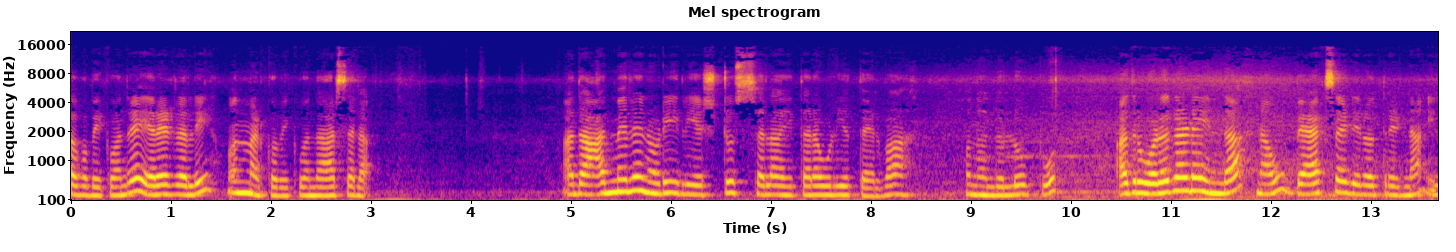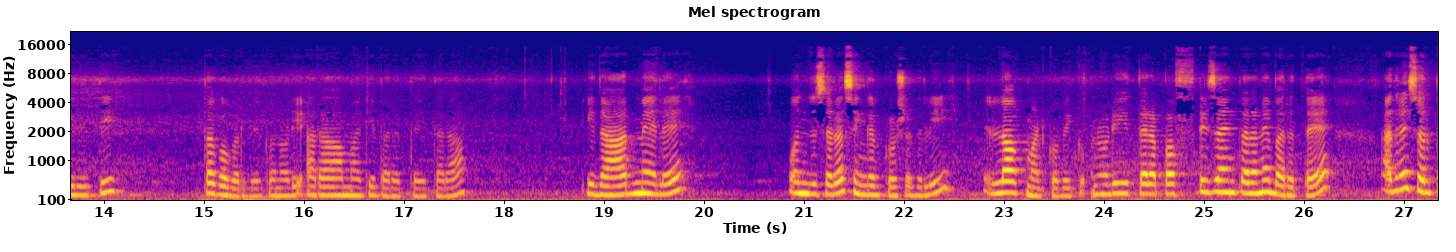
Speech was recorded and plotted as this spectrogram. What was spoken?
ತಗೋಬೇಕು. ಅಂದರೆ ಎರಡರಲ್ಲಿ ಒಂದು ಮಾಡ್ಕೋಬೇಕು, ಒಂದು ಆರು ಸಲ. ಅದಾದಮೇಲೆ ನೋಡಿ ಇಲ್ಲಿ ಎಷ್ಟು ಸಲ ಈ ಥರ ಉಳಿಯುತ್ತೆ ಅಲ್ವಾ? ಒಂದೊಂದು ಲೂಪು ಅದ್ರ ಒಳಗಡೆಯಿಂದ ನಾವು ಬ್ಯಾಕ್ ಸೈಡ್ ಇರೋ ಥ್ರೆಡ್ನ ಈ ರೀತಿ ತಗೋಬರ್ಬೇಕು. ನೋಡಿ, ಆರಾಮಾಗಿ ಬರುತ್ತೆ ಈ ಥರ ಇದಾದಮೇಲೆ ಒಂದು ಸಲ ಸಿಂಗಲ್ ಕ್ರೋಶದಲ್ಲಿ ಲಾಕ್ ಮಾಡ್ಕೋಬೇಕು. ನೋಡಿ, ಈ ಥರ ಪಫ್ ಡಿಸೈನ್ ಥರನೇ ಬರುತ್ತೆ. ಆದರೆ ಸ್ವಲ್ಪ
